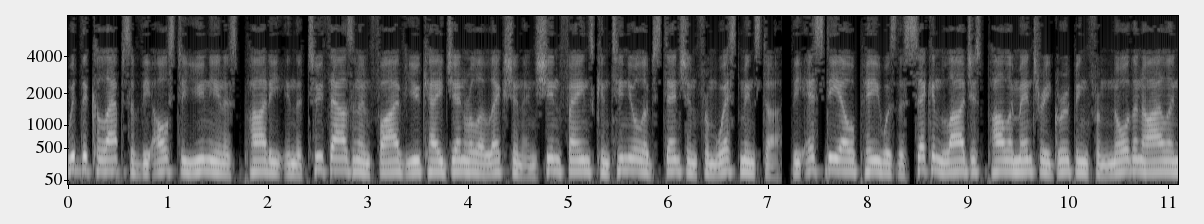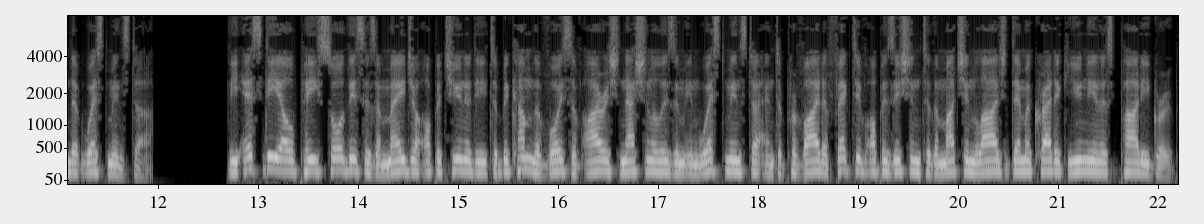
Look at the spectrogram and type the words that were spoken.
With the collapse of the Ulster Unionist Party in the 2005 UK general election and Sinn Féin's continual abstention from Westminster, the SDLP was the second largest parliamentary grouping from Northern Ireland at Westminster. The SDLP saw this as a major opportunity to become the voice of Irish nationalism in Westminster and to provide effective opposition to the much enlarged Democratic Unionist Party group.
